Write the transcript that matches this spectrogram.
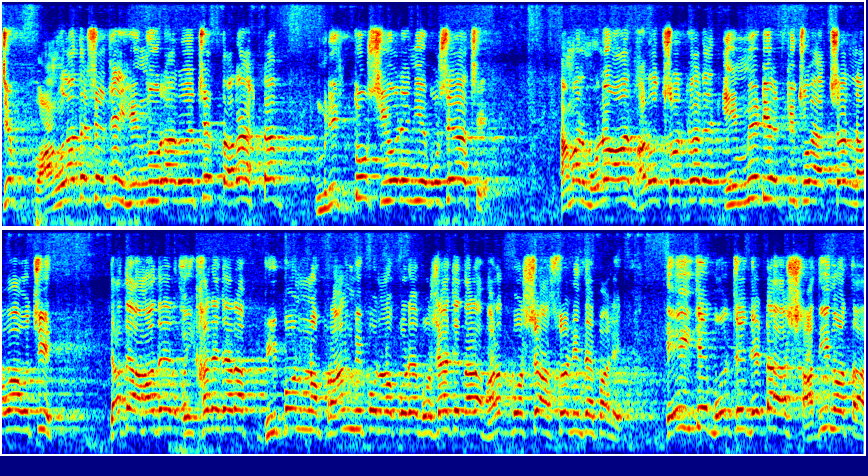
যে বাংলাদেশে যে হিন্দুরা রয়েছে, তারা একটা মৃত্যু শিওরে নিয়ে বসে আছে। আমার মনে হয় ভারত সরকারের ইমিডিয়েট কিছু অ্যাকশন নেওয়া উচিত। যাতে আমাদের ওইখানে যারা বিপন্ন, প্রাণ বিপন্ন করে বসে আছে, তারা ভারতবর্ষে আশ্রয় নিতে পারে। এই যে বলছে যেটা স্বাধীনতা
